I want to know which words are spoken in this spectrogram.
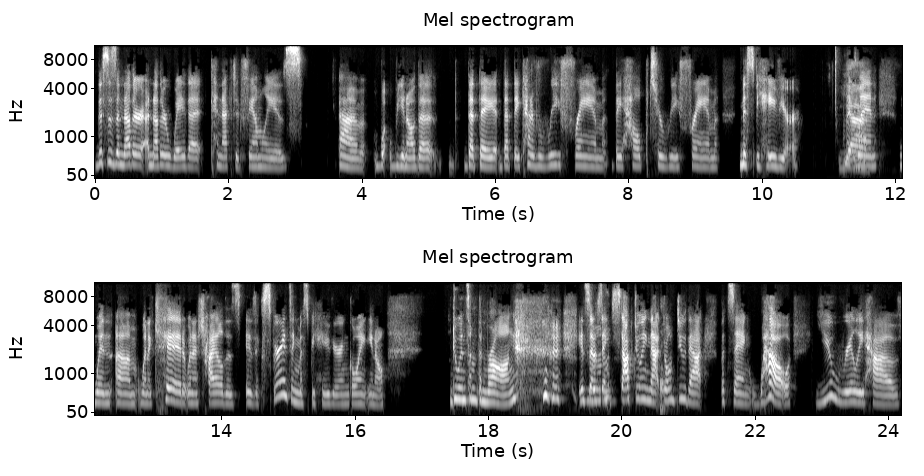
this is another another way that connected family is um what, you know the that they that they kind of reframe they help to reframe misbehavior yeah. when when um when a kid when a child is is experiencing misbehavior and going you know doing something wrong instead of saying mm-hmm. stop doing that don't do that but saying wow you really have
